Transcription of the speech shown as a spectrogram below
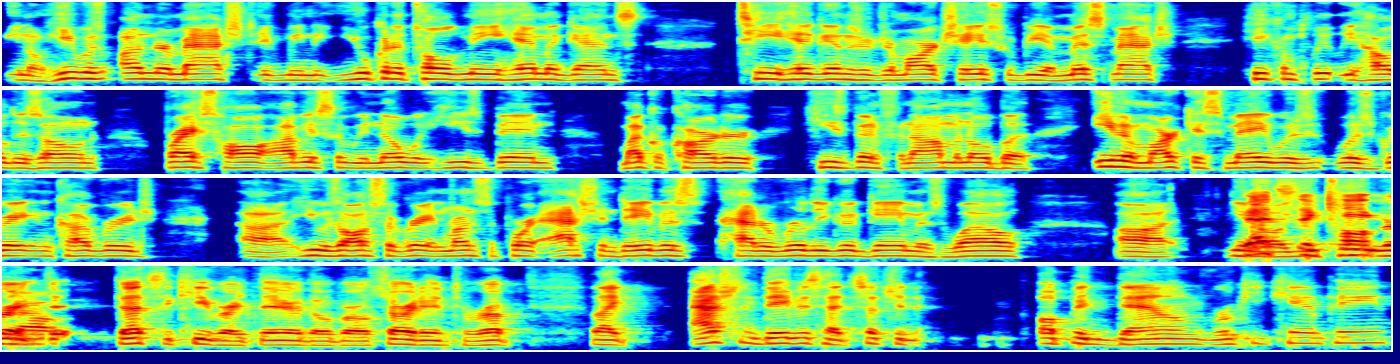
you know he was undermatched. I mean, you could have told me him against Tee Higgins or Ja'Marr Chase would be a mismatch. He completely held his own. Bryce Hall, obviously, we know what he's been. Michael Carter, he's been phenomenal. But even Marcus Maye was was great in coverage. Uh, he was also great in run support. Ashtyn Davis had a really good game as well. Uh, you that's know, the key right. About- that's the key right there, though, bro. Sorry to interrupt. Like Ashtyn Davis had such an up and down rookie campaign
